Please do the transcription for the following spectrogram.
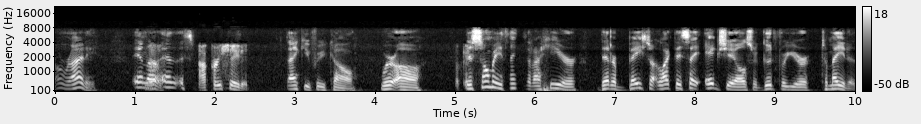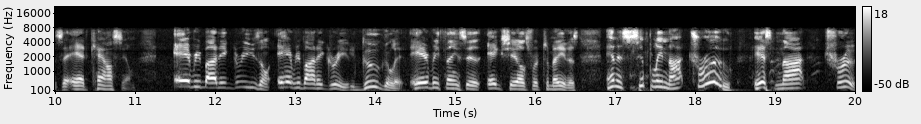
All righty, and, uh, and I appreciate it. Thank you for your call. We're uh Okay. There's so many things that I hear that are based on, like they say, eggshells are good for your tomatoes. They add calcium. Everybody agrees on. Everybody agrees. Google it. Everything says eggshells for tomatoes, and it's simply not true. It's not true.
